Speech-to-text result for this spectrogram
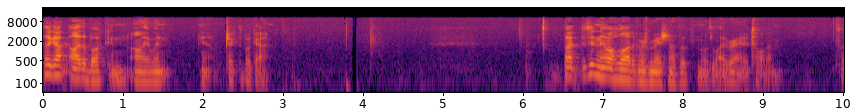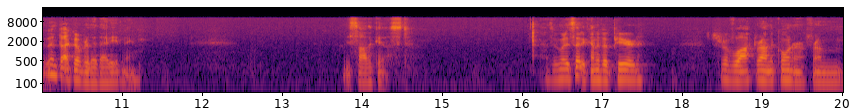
So I got Ollie the book, and Ollie went, you know, check the book out. But it didn't have a whole lot of information other than what the librarian had told him. So we went back over there that evening. We saw the ghost. As everybody said, it kind of appeared, sort of walked around the corner from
